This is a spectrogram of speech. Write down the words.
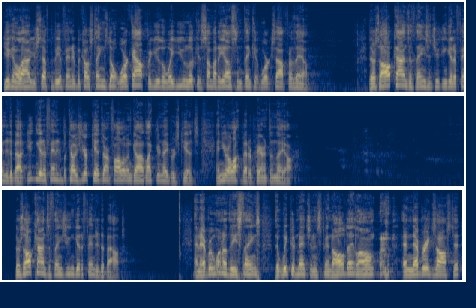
You can allow yourself to be offended because things don't work out for you the way you look at somebody else and think it works out for them. There's all kinds of things that you can get offended about. You can get offended because your kids aren't following God like your neighbor's kids, and you're a lot better parent than they are. There's all kinds of things you can get offended about. And every one of these things that we could mention and spend all day long and never exhaust it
